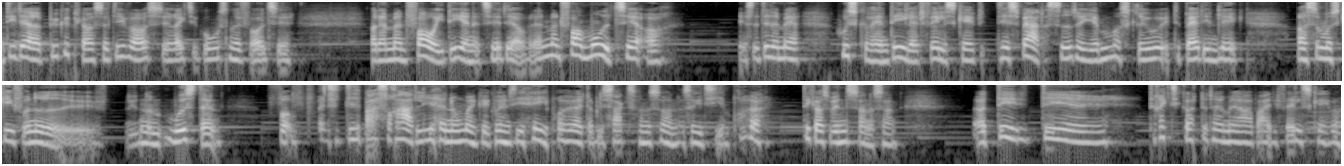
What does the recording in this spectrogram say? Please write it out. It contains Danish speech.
Og de der byggeklodser, de var også øh, rigtig gode sådan i forhold til, hvordan man får idéerne til det, og hvordan man får mod til at... Altså det der med at huske at være en del af et fællesskab, det er svært at sidde derhjemme og skrive et debatindlæg, og så måske få noget, øh, noget modstand. For, altså, det er bare så rart lige at have nogen, man kan gå ind og sige, hey, prøv at høre, at der blev sagt sådan og sådan, og så kan de sige, prøv at høre, det kan også vende sådan og sådan. Og det, det, øh, det er rigtig godt, det der med at arbejde i fællesskaber.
